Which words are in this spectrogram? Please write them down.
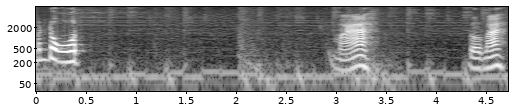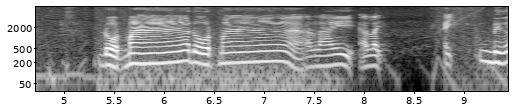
มันโดด มา โดดมา โดดมา โดดมา อะไร อะไร ไอเนื้อ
